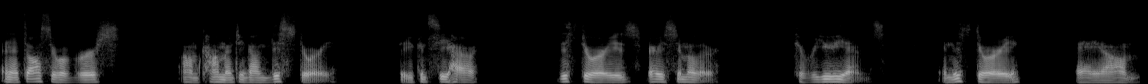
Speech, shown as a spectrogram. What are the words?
and it's also a verse um, commenting on this story. So you can see how this story is very similar to Ruiyan's. In this story, a, um,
